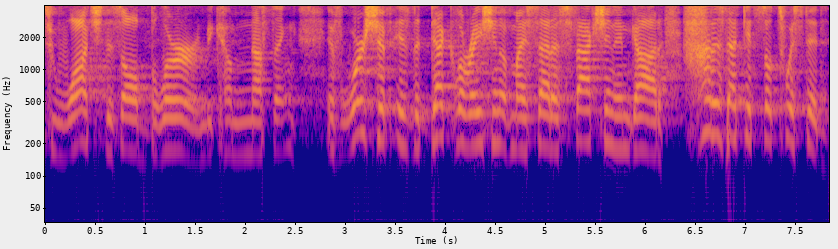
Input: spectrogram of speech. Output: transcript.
To watch this all blur and become nothing. If worship is the declaration of my satisfaction in God, how does that get so twisted?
